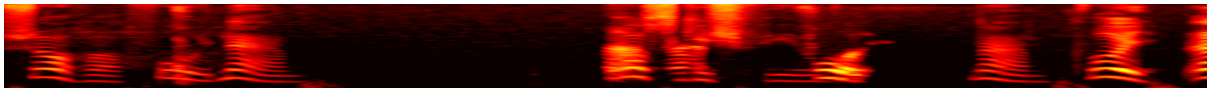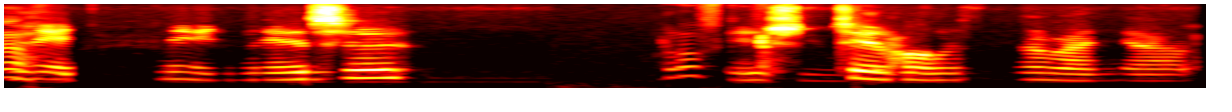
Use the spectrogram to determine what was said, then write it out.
Soha. Fúj, nem. Rossz kisfiú. Fúj, Nem, fúj. Eh, négy, négy néző, rossz és kisfiú. célhang, nem menj el.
